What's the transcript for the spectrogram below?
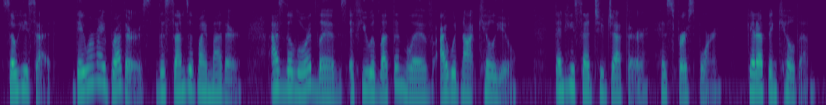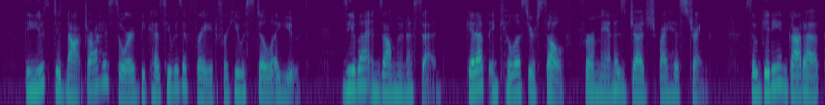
So he said, They were my brothers, the sons of my mother. As the Lord lives, if you would let them live, I would not kill you. Then he said to Jether, his firstborn, Get up and kill them. The youth did not draw his sword because he was afraid, for he was still a youth. Zebah and Zalmunna said, Get up and kill us yourself, for a man is judged by his strength. So Gideon got up,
